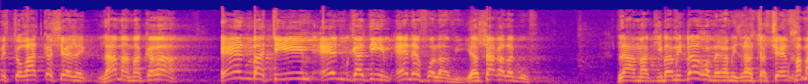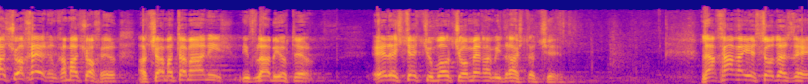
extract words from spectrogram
מסתורת כשלג. למה? מה קרה? אין בתים, אין בגדים, אין איפה להביא, ישר על הגוף. למה? כי במדבר אומר המדרש שאין לך משהו אחר, אין לך משהו אחר, אז שם אתה מעניש, נפלא ביותר. אלה שתי תשובות שאומר המדרש תצ'ה. לאחר היסוד הזה,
